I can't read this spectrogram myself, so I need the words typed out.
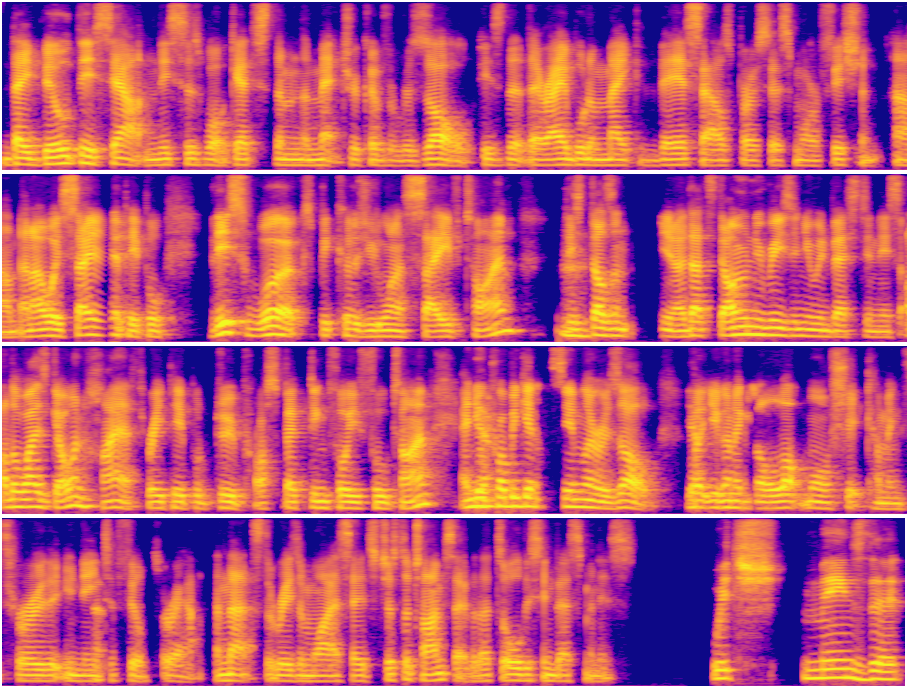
they build this out, and this is what gets them the metric of a result is that they're able to make their sales process more efficient. Um, and I always say to people, this works because you want to save time. This mm. doesn't you know, that's the only reason you invest in this. Otherwise, go and hire three people to do prospecting for you full time, and you'll probably get a similar result. But you're going to get a lot more shit coming through that you need to filter out. And that's the reason why I say it's just a time saver. That's all this investment is. Which means that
